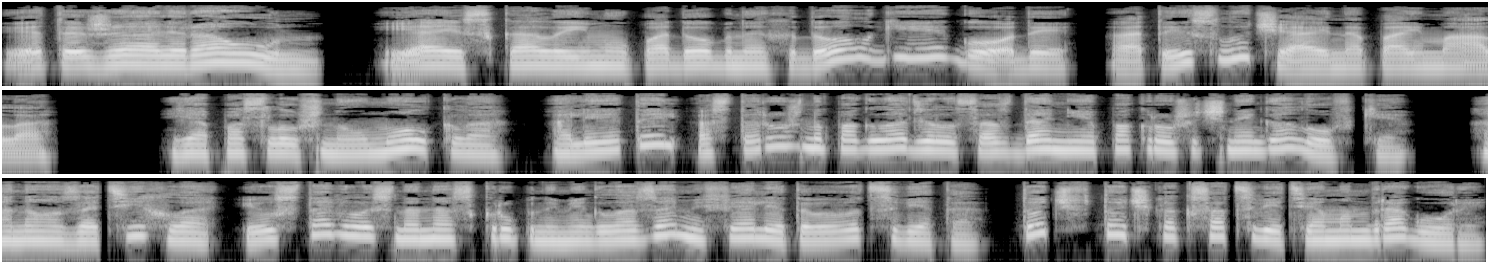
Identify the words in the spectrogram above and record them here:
Это же Аль-Раун. Я искала ему подобных долгие годы, а ты случайно поймала». Я послушно умолкла, а Лиэтель осторожно погладила создание по крошечной головке. Оно затихло и уставилось на нас крупными глазами фиолетового цвета, точь-в-точь, точь, как соцветие мандрагоры.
